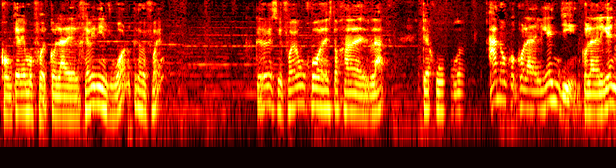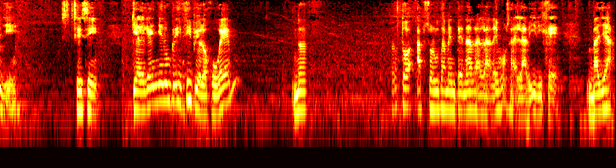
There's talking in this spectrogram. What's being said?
¿Con qué demo fue? Con la del Heaven's War, creo que fue. Creo que sí, fue un juego de estos de Black que jugó... Ah, no, con, la del Genji, con la del Genji. Sí, sí. Que el Genji en un principio lo jugué, no no absolutamente nada en la demo, o sea, la vi y dije, vaya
